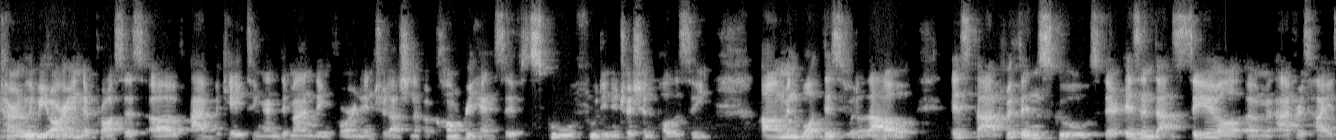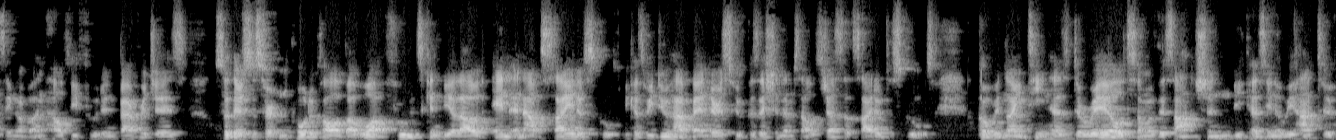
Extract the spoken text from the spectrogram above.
Currently, we are in the process of advocating and demanding for an introduction of a comprehensive school food and nutrition policy. Um, and what this would allow is that within schools, there isn't that sale um, and advertising of unhealthy food and beverages. So there's a certain protocol about what foods can be allowed in and outside of schools because we do have vendors who position themselves just outside of the schools. COVID 19 has derailed some of this action because, you know, we had to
